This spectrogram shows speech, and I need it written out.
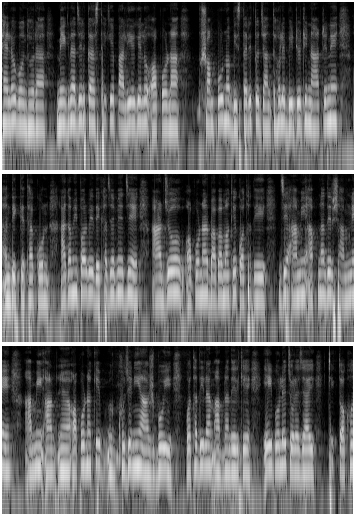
হ্যালো বন্ধুরা, মেঘরাজের কাছ থেকে পালিয়ে গেল অপর্ণা। সম্পূর্ণ বিস্তারিত জানতে হলে ভিডিওটি না টেনে দেখতে থাকুন। আগামী পর্বে দেখা যাবে যে আর্য অপর্ণার বাবা মাকে কথা দিয়ে যে আমি আপনাদের সামনে, আমি অপর্ণাকে খুঁজে নিয়ে আসবই, কথা দিলাম আপনাদেরকে। এই বলে চলে যায় ঠিক তখন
